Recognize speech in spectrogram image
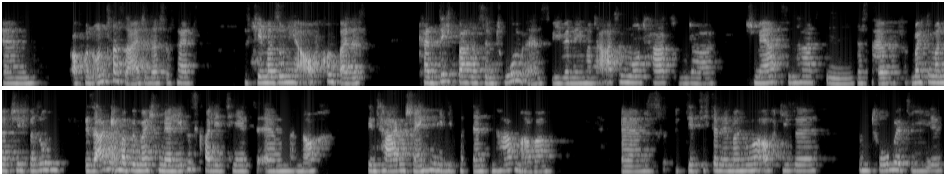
ähm, auch von unserer Seite, dass es halt das Thema so nie aufkommt, weil es kein sichtbares Symptom ist, wie wenn jemand Atemnot hat oder Schmerzen hat. Mhm. Deshalb möchte man natürlich versuchen, wir sagen immer, wir möchten mehr Lebensqualität ähm, noch den Tagen schenken, die die Patienten haben, aber äh, es bezieht sich dann immer nur auf diese Symptome, die,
